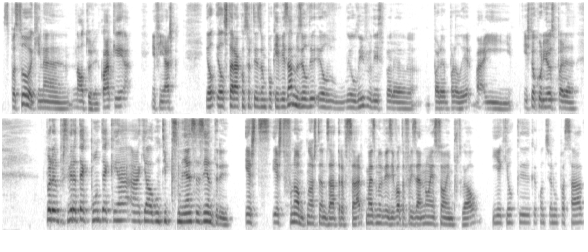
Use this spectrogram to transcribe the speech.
se, passou aqui na, na altura. Claro que, enfim, acho que ele, ele estará com certeza um pouco envisado, mas ele, ele leu o livro, disse para, para, para ler, e, e estou curioso para, para perceber até que ponto é que há, há aqui algum tipo de semelhanças entre este, este fenómeno que nós estamos a atravessar, que mais uma vez, e volto a frisar, não é só em Portugal, e aquilo que, que aconteceu no passado,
